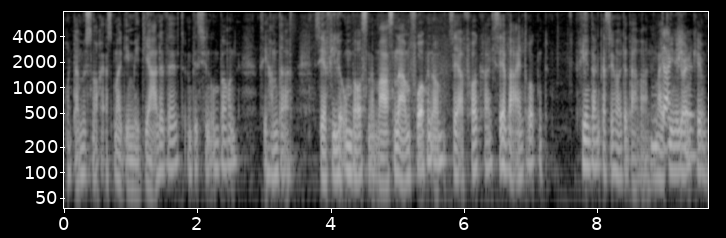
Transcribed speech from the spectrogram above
Und da müssen auch erstmal die mediale Welt ein bisschen umbauen. Sie haben da sehr viele Umbaumaßnahmen vorgenommen. Sehr erfolgreich, sehr beeindruckend. Vielen Dank, dass Sie heute da waren. Martine Jörn Kim.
